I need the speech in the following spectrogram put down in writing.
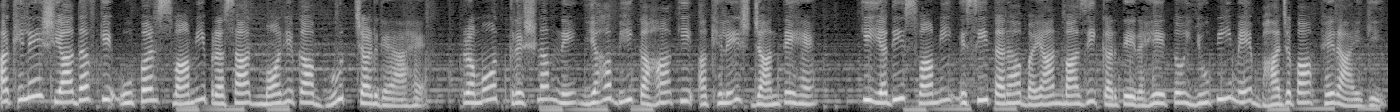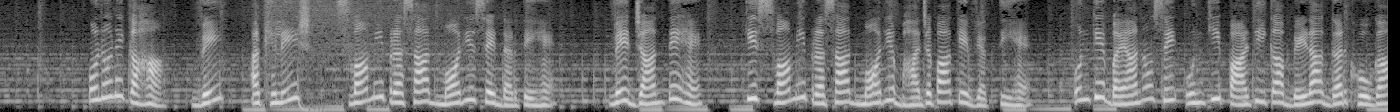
अखिलेश यादव के ऊपर स्वामी प्रसाद मौर्य का भूत चढ़ गया है। प्रमोद कृष्णम ने यह भी कहा कि अखिलेश जानते हैं कि यदि स्वामी इसी तरह बयानबाजी करते रहे तो यूपी में भाजपा फिर आएगी। उन्होंने कहा वे अखिलेश स्वामी प्रसाद मौर्य से डरते हैं। वे जानते हैं कि स्वामी प्रसाद मौर्य भाजपा के व्यक्ति हैं। उनके बयानों से उनकी पार्टी का बेड़ा गर्क होगा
